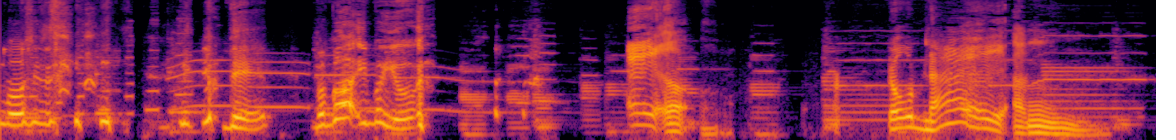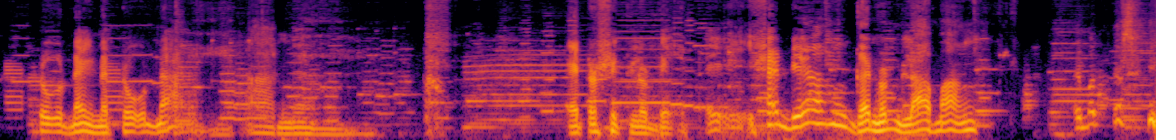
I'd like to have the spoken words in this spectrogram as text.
Yung boses ni Claudette. Babae ba yun? eh, oo. tunay ang tunay na tunay ang uh, eto si Claudette. Eh, sadyang ganun lamang Eh, ba't kasi?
